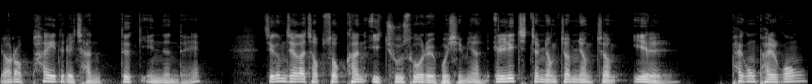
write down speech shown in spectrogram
여러 파일들이 잔뜩 있는데 지금 제가 접속한 이 주소를 보시면 127.0.0.1 8080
